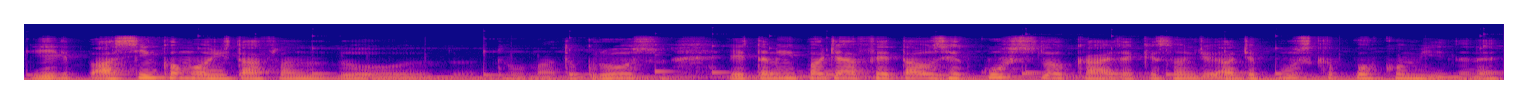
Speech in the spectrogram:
E ele, assim como a gente estava falando do, do, do, Mato Grosso, ele também pode afetar os recursos locais, a questão de, de busca por comida. Né?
